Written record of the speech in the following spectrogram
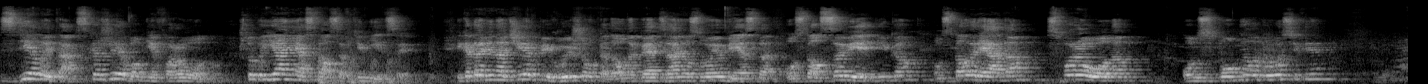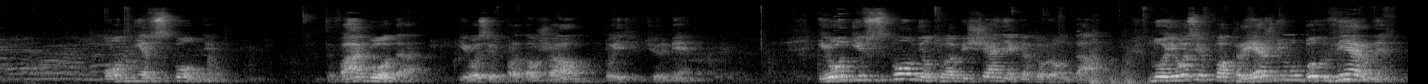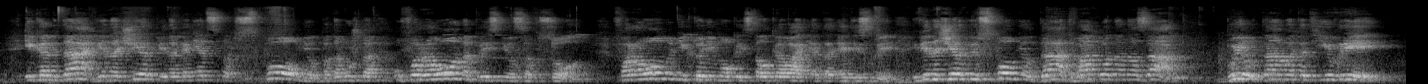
Сделай так, скажи обо мне фараону, чтобы я не остался в темнице. И когда виночерпий вышел, когда он опять занял свое место, он стал советником, он стал рядом с фараоном, он вспомнил об Иосифе? Он не вспомнил. Два года Иосиф продолжал быть в тюрьме. И он не вспомнил то обещание, которое он дал. Но Иосиф по-прежнему был верным. И когда виночерпий наконец-то вспомнил, потому что у фараона приснился в сон, фараону никто не мог истолковать это, эти сны. И виночерпий вспомнил, да, два года назад был там этот еврей.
